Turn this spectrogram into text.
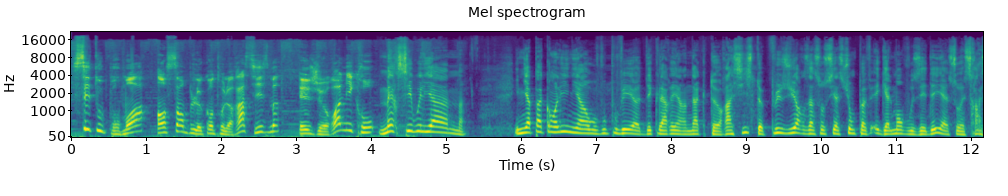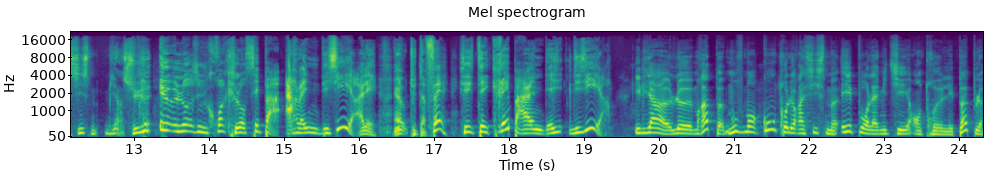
C'est tout pour moi, ensemble contre le racisme, et je rends le micro. Merci William. Il n'y a pas qu'en ligne hein, où vous pouvez euh, déclarer un acte raciste. Plusieurs associations peuvent également vous aider. SOS Racisme, bien sûr. Et euh, là, je crois que lancé par Arlene Désir. Allez, hein, tout à fait. C'était créé par Arlene Désir. Il y a le MRAP, Mouvement contre le racisme et pour l'amitié entre les peuples,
